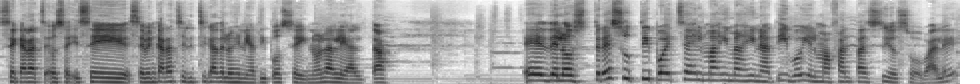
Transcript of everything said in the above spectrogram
se, ven características de los geniatipos 6, ¿no? La lealtad. Eh, de los tres subtipos, este es el más imaginativo y el más fantasioso, ¿vale?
